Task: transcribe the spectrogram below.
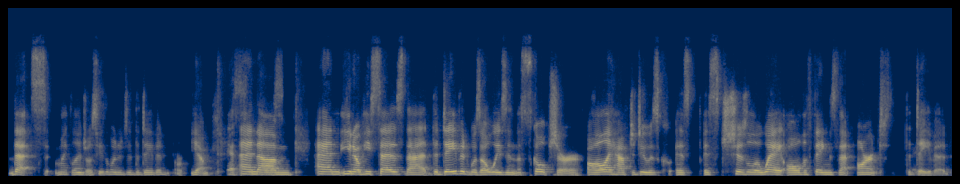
that's Michelangelo. Is he the one who did the David? Or, yeah. Yes, and um and you know he says that the David was always in the sculpture. All I have to do is is is chisel away all the things that aren't the David.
